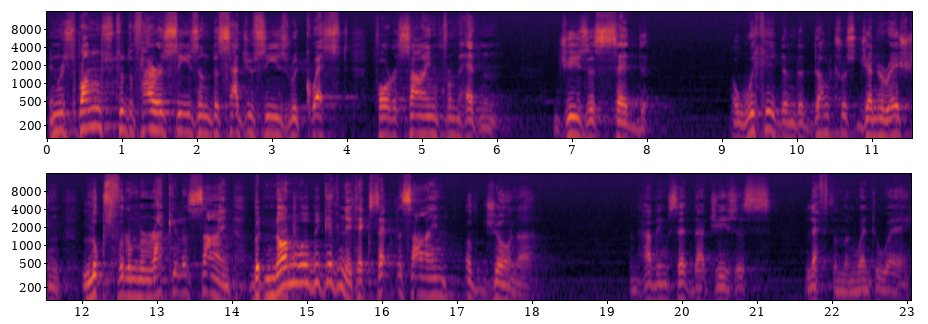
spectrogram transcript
In response to the Pharisees and the Sadducees' request for a sign from heaven, Jesus said, A wicked and adulterous generation looks for a miraculous sign, but none will be given it except the sign of Jonah. And having said that, Jesus left them and went away.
